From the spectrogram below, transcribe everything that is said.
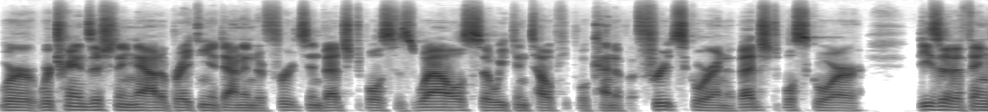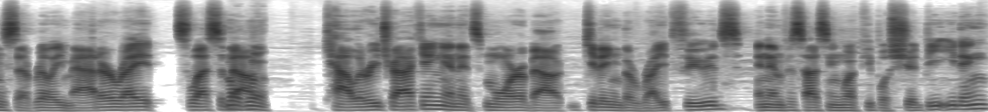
we're we're transitioning now to breaking it down into fruits and vegetables as well, so we can tell people kind of a fruit score and a vegetable score. These are the things that really matter, right? It's less about mm-hmm. calorie tracking and it's more about getting the right foods and emphasizing what people should be eating.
